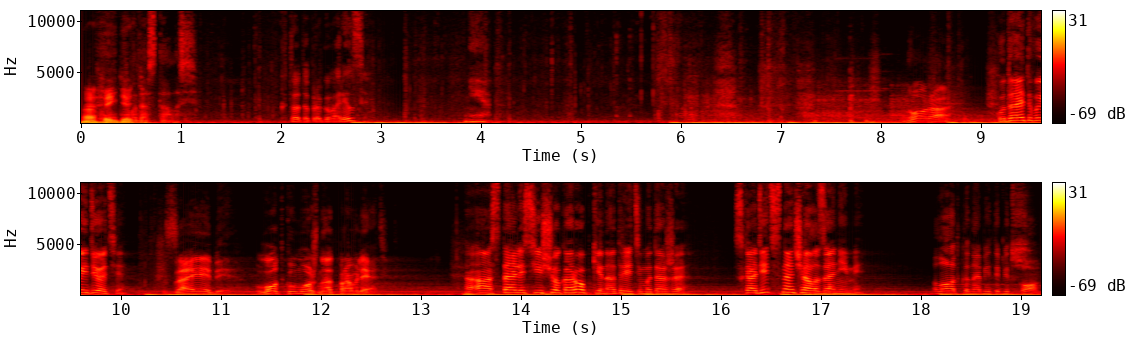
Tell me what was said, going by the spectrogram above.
От Офигеть. него досталось. Кто-то проговорился? Нет. Нора, Куда это вы идете? за Эбби. Лодку можно отправлять. А остались еще коробки на третьем этаже. Сходите сначала за ними. Лодка набита битком.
